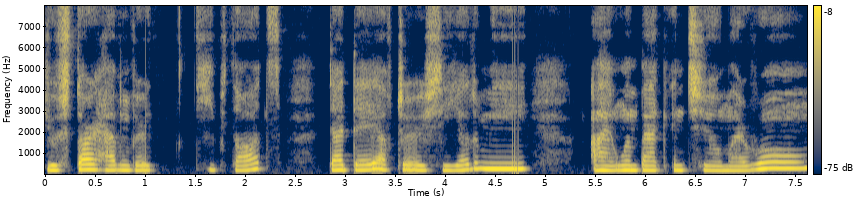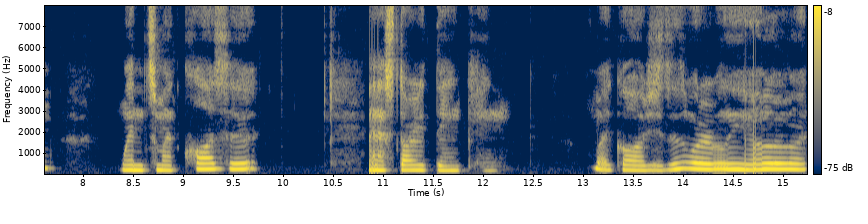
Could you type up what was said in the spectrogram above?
you start having very deep thoughts. That day after she yelled at me, I went back into my room, went into my closet, and I started thinking, oh my gosh, is this what I really am?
